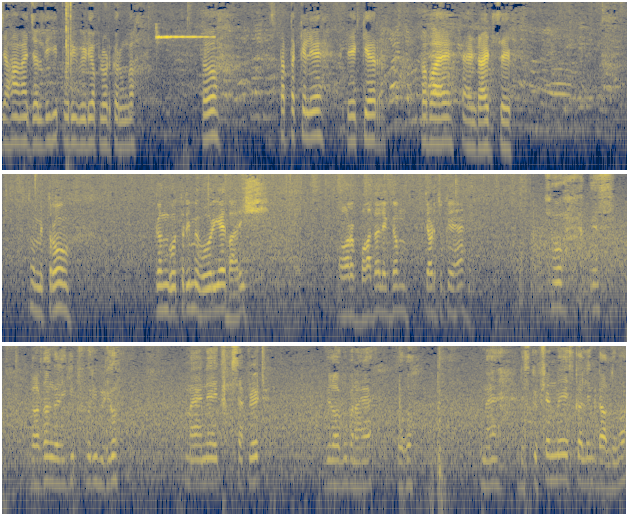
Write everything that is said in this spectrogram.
जहाँ मैं जल्दी ही पूरी वीडियो अपलोड करूँगा। तो तब तक के लिए take care bye and ride safe तो मित्रों, गंगोत्री में हो रही है बारिश। और बादल एकदम चढ़ चुके हैं। सो so, इस गर्दन गली की पूरी वीडियो मैंने एक सेपरेट ब्लॉग भी बनाया है। तो मैं डिस्क्रिप्शन में इसका लिंक डाल दूँगा।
